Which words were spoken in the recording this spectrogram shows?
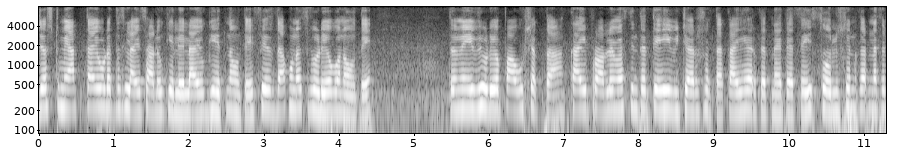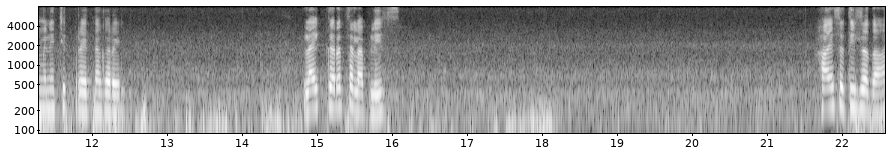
जस्ट मी आत्ता एवढंच लाईव्ह चालू केले लाईव्ह घेत नव्हते. फेस दाखवूनच व्हिडिओ बनवते. तुम्ही व्हिडिओ पाहू शकता. काही प्रॉब्लेम असतील तर तेही विचारू शकता. काही हरकत नाही. त्याचंही सोल्युशन करण्याचा मी निश्चित प्रयत्न करेल. लाईक करत चला प्लीज हाय सतीश दादा.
